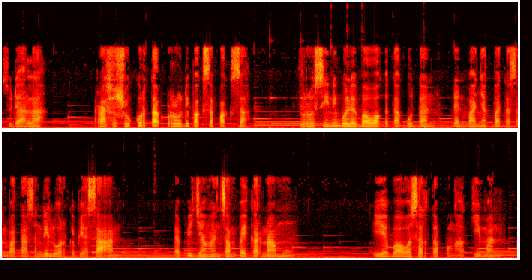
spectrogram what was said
Sudahlah, rasa syukur tak perlu dipaksa-paksa. Virus ini boleh bawa ketakutan dan banyak batasan-batasan di luar kebiasaan. Tapi jangan sampai karenamu, ia bawa serta penghakiman.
